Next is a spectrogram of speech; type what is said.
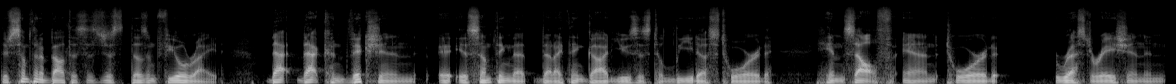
there's something about this that just doesn't feel right that that conviction is something that that i think god uses to lead us toward himself and toward restoration and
